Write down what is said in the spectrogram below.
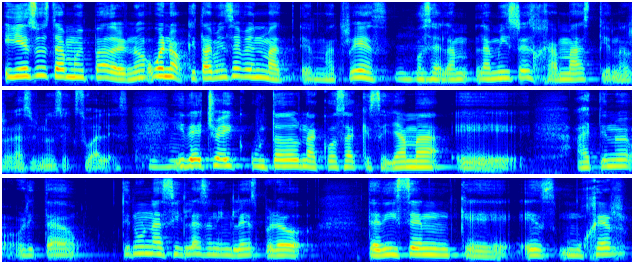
y eso está muy padre, ¿no? Bueno, que también se ve en, mat en Matries, uh -huh. o sea, la, la mistress jamás tiene relaciones sexuales. Uh -huh. Y de hecho hay un, toda una cosa que se llama, eh, ay, tiene ahorita, tiene unas siglas en inglés, pero te dicen que es mujer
